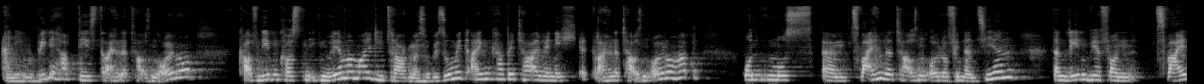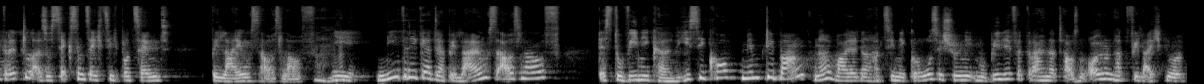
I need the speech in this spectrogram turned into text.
eine Immobilie habe, die ist 300.000 Euro, Kaufnebenkosten ignorieren wir mal, die tragen wir sowieso mit Eigenkapital. Wenn ich 300.000 Euro habe und muss ähm, 200.000 Euro finanzieren, dann reden wir von zwei Drittel, also 66 Prozent Beleihungsauslauf. Mhm. Je niedriger der Beleihungsauslauf, desto weniger Risiko nimmt die Bank, ne, weil dann hat sie eine große, schöne Immobilie für 300.000 Euro und hat vielleicht nur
